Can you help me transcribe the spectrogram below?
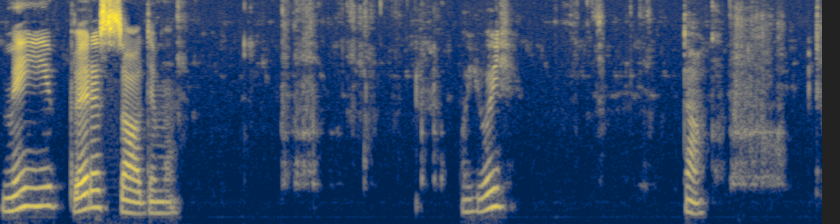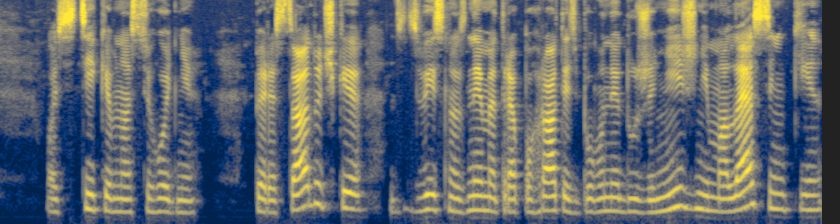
Ми її пересадимо. Ой-ой. Так. Ось стільки в нас сьогодні пересадочки. Звісно, з ними треба погратись, бо вони дуже ніжні, малесенькі.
